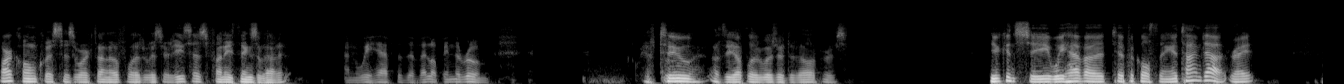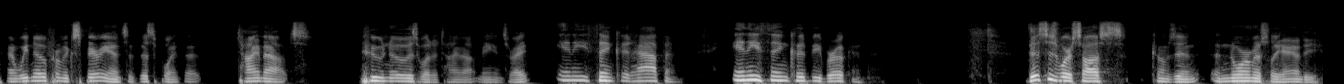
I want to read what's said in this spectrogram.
Mark Holmquist has worked on Upload Wizard. He says funny things about it. And we have the develop in the room. We have two of the Upload Wizard developers. You can see we have a typical thing. It timed out, right? And we know from experience at this point that timeouts, who knows what a timeout means, right? Anything could happen. Anything could be broken. This is where Sauce comes in enormously handy.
